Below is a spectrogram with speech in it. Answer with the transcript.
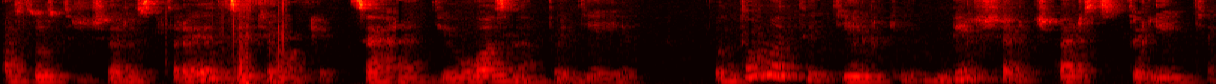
а зустріч через 30 років це грандіозна подія. Подумати тільки більше чверть століття.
